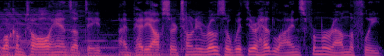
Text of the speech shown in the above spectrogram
Welcome to All Hands Update. I'm Petty Officer Tony Rosa with your headlines from around the fleet.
